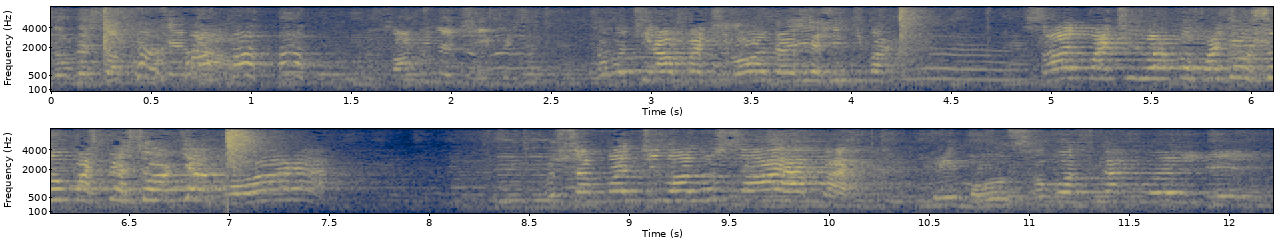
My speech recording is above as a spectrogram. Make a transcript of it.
não vai ser não. Só um minutinho, pessoal. Só vou tirar o patilão, daí a gente vai... Sai, patilão, vou fazer o um show pras pessoas aqui agora. O chapatiló não sai, rapaz. Teimoso. Eu vou ficar com ele dele.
